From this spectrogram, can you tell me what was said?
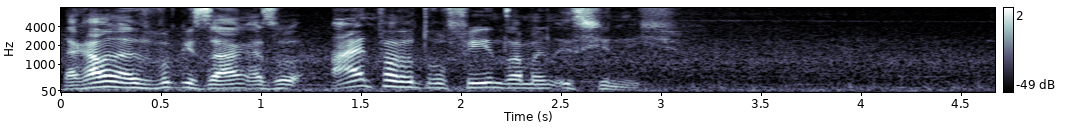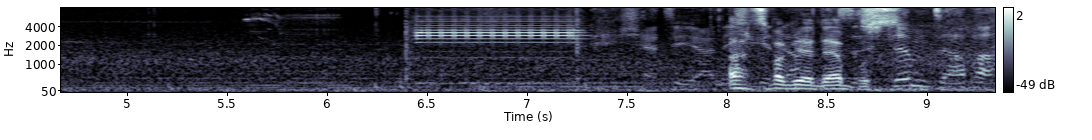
Da kann man also wirklich sagen, also einfache Trophäen sammeln ist hier nicht. Ach, das war wieder der Bus. Stimmt, aber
